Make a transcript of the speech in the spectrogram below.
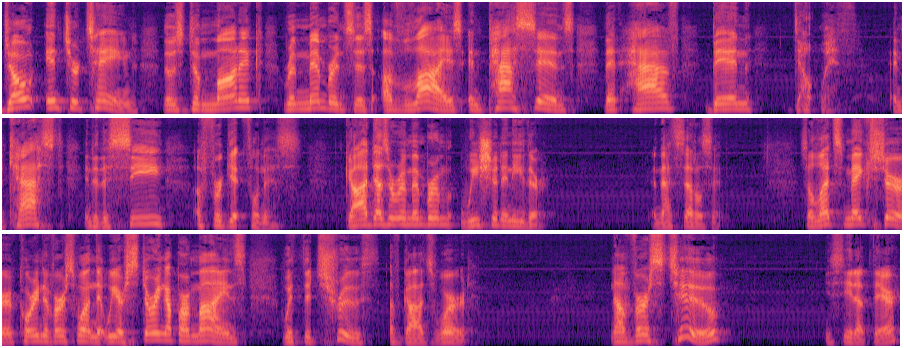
Don't entertain those demonic remembrances of lies and past sins that have been dealt with and cast into the sea of forgetfulness. God doesn't remember him, we shouldn't either. And that settles it. So let's make sure, according to verse 1, that we are stirring up our minds with the truth of God's word. Now, verse 2, you see it up there.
